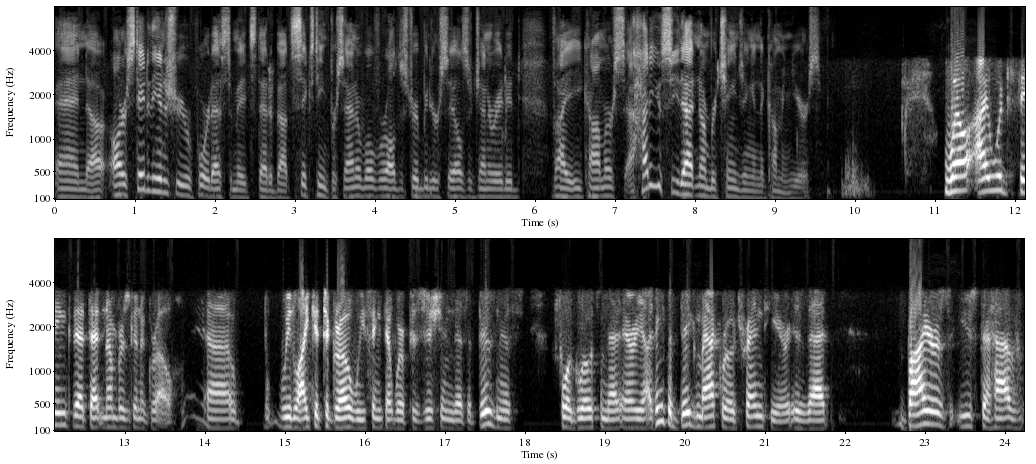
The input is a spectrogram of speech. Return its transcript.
and uh, our state of the industry report estimates that about 16% of overall distributor sales are generated via e-commerce. How do you see that number changing in the coming years? Well, I would think that that number is going to grow. Uh, we'd like it to grow. We think that we're positioned as a business for growth in that area. I think the big macro trend here is that buyers used to have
